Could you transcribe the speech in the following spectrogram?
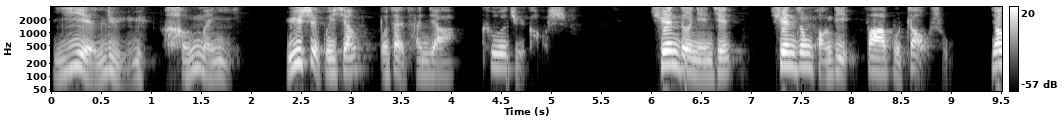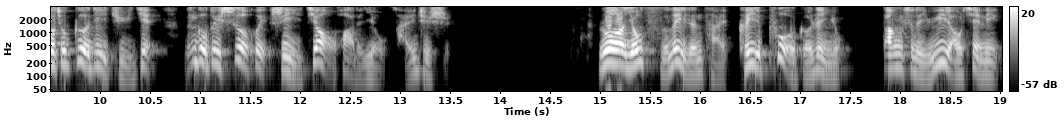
夜履横门矣。”于是归乡，不再参加科举考试。宣德年间，宣宗皇帝发布诏书，要求各地举荐能够对社会施以教化的有才之士。若有此类人才，可以破格任用。当时的余姚县令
